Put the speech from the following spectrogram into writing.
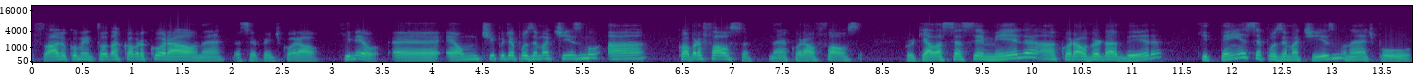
Flávio comentou da cobra coral, né? Da serpente coral. Que, meu, é, é um tipo de aposematismo a cobra falsa, né? Coral falsa. Porque ela se assemelha à coral verdadeira, que tem esse aposematismo, né? Tipo,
